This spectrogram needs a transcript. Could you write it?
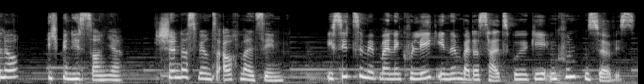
Hallo, ich bin die Sonja. Schön, dass wir uns auch mal sehen. Ich sitze mit meinen KollegInnen bei der Salzburger AG im Kundenservice.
